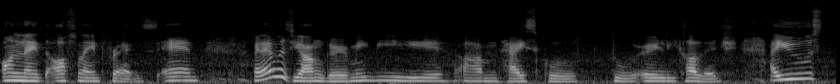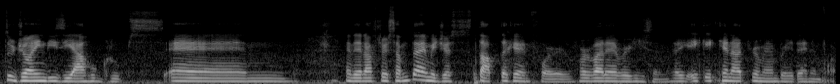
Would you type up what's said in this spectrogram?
online to offline friends. And when I was younger, maybe um, high school to early college, I used to join these Yahoo groups and and then after some time it just stopped again for for whatever reason. Like I, I cannot remember it anymore.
